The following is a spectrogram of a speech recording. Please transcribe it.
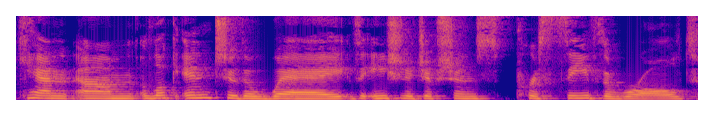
can um, look into the way the ancient Egyptians perceive the world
